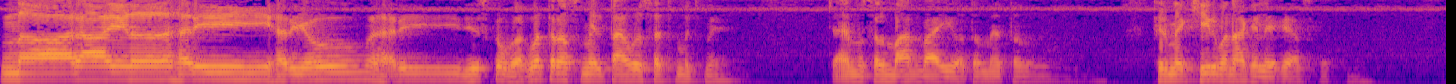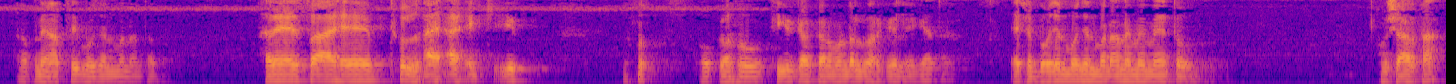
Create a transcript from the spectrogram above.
नारायण हरि हरिओम हरि। जिसको भगवत रस मिलता है वो सचमुच में। चाहे मुसलमान भाई हो तो मैं तो फिर मैं खीर बना के ले गया उसको। अपने हाथ से भोजन बनाता था। अरे साहेब तू लाया है खीर। वो कहो, खीर का करमंडल भर के ले गया था। ऐसे भोजन भोजन बनाने में मैं तो होशियार था।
